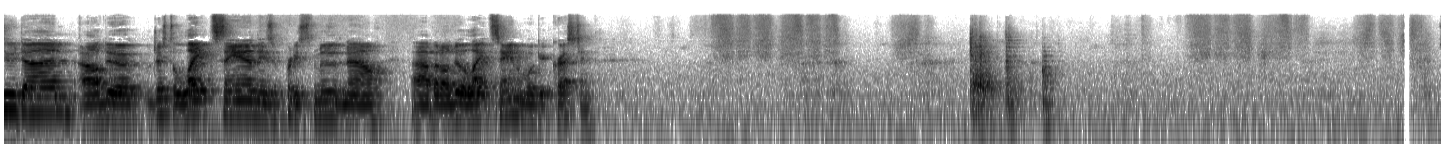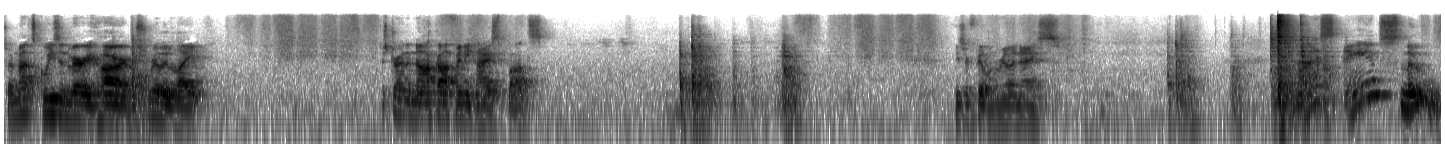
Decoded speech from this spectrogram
Two done. I'll do a, just a light sand. These are pretty smooth now, uh, but I'll do a light sand and we'll get cresting. So I'm not squeezing very hard, just really light. Just trying to knock off any high spots. These are feeling really nice. Nice and smooth.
